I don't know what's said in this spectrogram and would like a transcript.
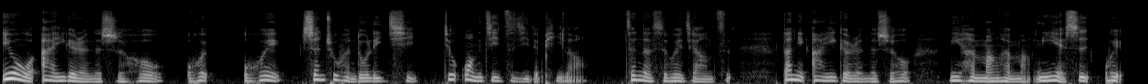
因为我爱一个人的时候，我会我会生出很多力气，就忘记自己的疲劳，真的是会这样子。当你爱一个人的时候，你很忙很忙，你也是会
